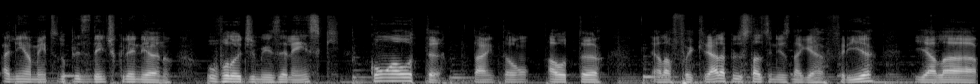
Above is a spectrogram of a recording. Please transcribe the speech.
alinhamento do presidente ucraniano o Volodymyr Zelensky com a OTAN, tá? Então a OTAN ela foi criada pelos Estados Unidos na Guerra Fria e ela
